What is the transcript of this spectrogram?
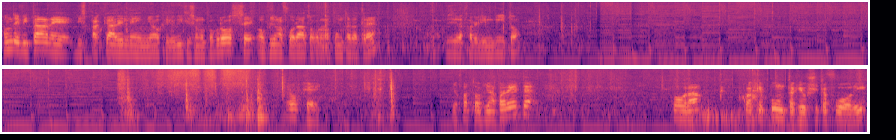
Onde evitare di spaccare il legno che le viti sono un po' grosse ho prima forato con una punta da 3 così da fare l'invito ok. Ho fatto la prima parete. Ora qualche punta che è uscita fuori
